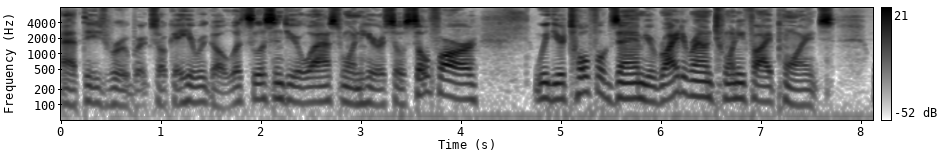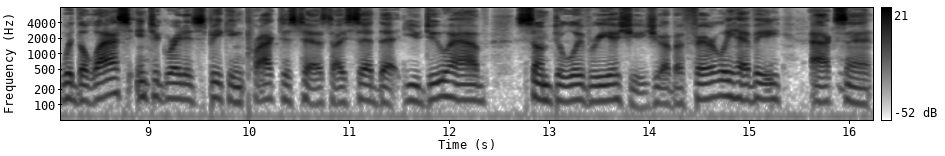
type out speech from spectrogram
at these rubrics. Okay, here we go. Let's listen to your last one here. So, so far with your TOEFL exam, you're right around 25 points. With the last integrated speaking practice test, I said that you do have some delivery issues. You have a fairly heavy accent.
